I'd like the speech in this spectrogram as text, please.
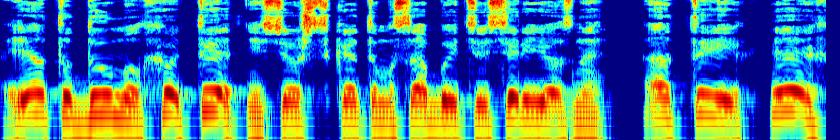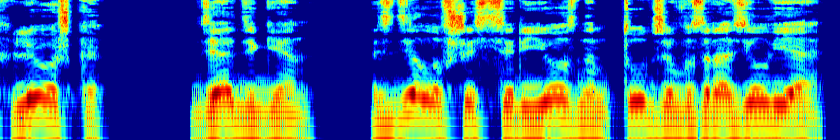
Я-то думал, хоть ты отнесешься к этому событию серьезно, а ты, эх, Лешка!» «Дядя Ген», сделавшись серьезным, тут же возразил я.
